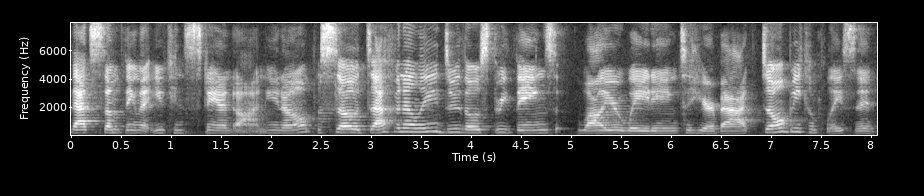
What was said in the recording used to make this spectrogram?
that's something that you can stand on you know? So definitely do those three things while you're waiting to hear back. Don't be complacent.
